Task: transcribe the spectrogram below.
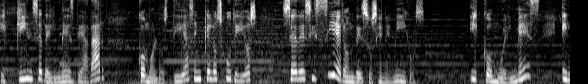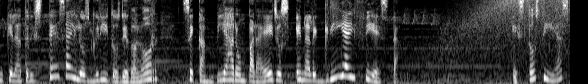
y 15 del mes de Adar como los días en que los judíos se deshicieron de sus enemigos y como el mes en que la tristeza y los gritos de dolor se cambiaron para ellos en alegría y fiesta. Estos días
